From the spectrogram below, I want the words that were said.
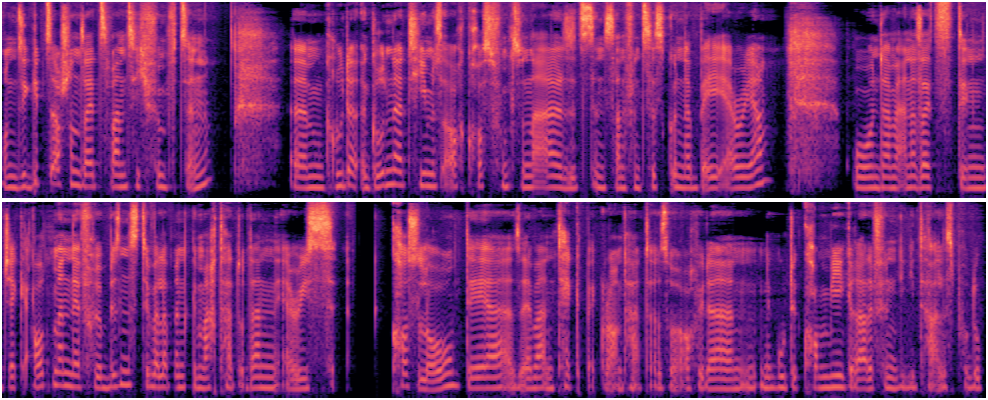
Und sie gibt es auch schon seit 2015. Ähm, Gründer, Gründerteam ist auch crossfunktional, sitzt in San Francisco in der Bay Area. Und da haben wir einerseits den Jack Altman, der früher Business Development gemacht hat, und dann Aries Coslow, der selber einen Tech-Background hat. Also auch wieder eine gute Kombi, gerade für ein digitales Produkt.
